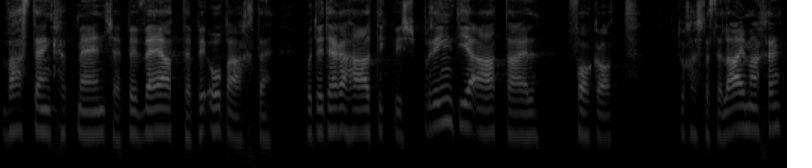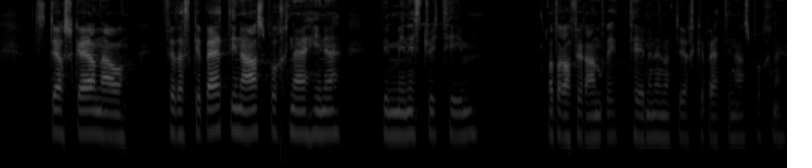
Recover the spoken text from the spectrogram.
was denken die Menschen, bewerten, beobachten, wo du in dieser Haltung bist, bring die Anteil vor Gott. Du kannst das allein machen. Du darfst gerne auch für das Gebet in Anspruch nehmen, beim Ministry-Team. Oder auch für andere Themen natürlich Gebet in Anspruch nehmen.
